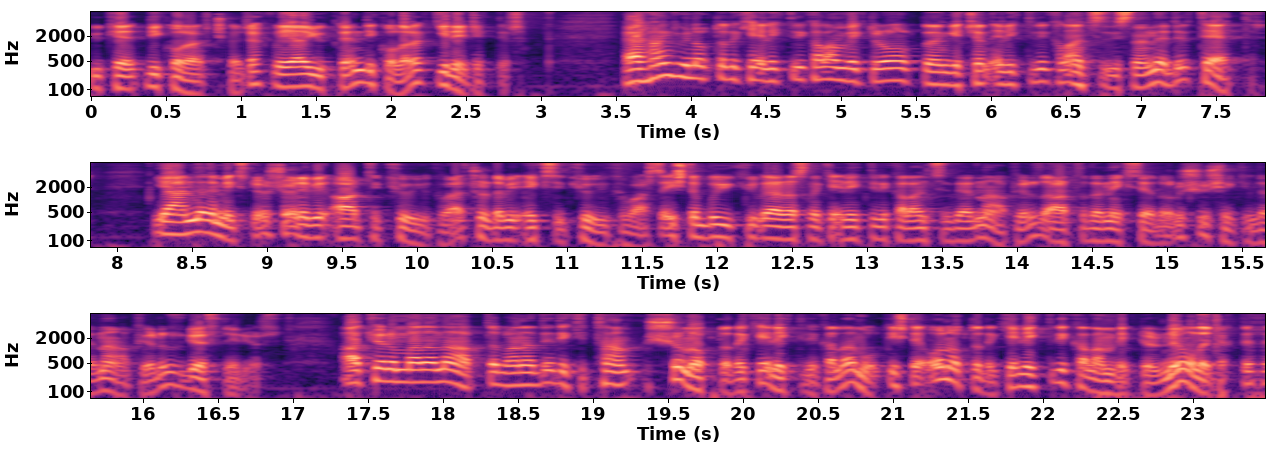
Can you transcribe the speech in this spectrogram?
yüke dik olarak çıkacak veya yükten dik olarak girecektir. Herhangi bir noktadaki elektrik alan vektörü o noktadan geçen elektrik alan çizgisine nedir? Teğettir. Yani ne demek istiyor? Şöyle bir artı Q yükü var. Şurada bir eksi Q yükü varsa işte bu yükler arasındaki elektrik alan çizgileri ne yapıyoruz? Artıdan eksiye doğru şu şekilde ne yapıyoruz? Gösteriyoruz. Atıyorum bana ne yaptı? Bana dedi ki tam şu noktadaki elektrik alan bul. İşte o noktadaki elektrik alan vektörü ne olacaktır?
